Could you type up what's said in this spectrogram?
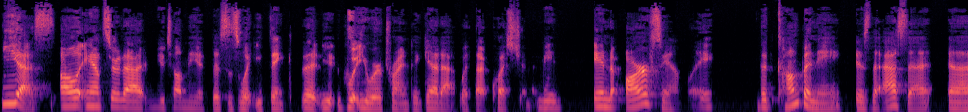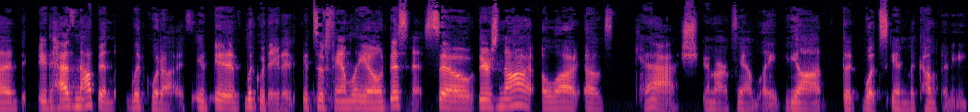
Yes, I'll answer that. and You tell me if this is what you think that you, what you were trying to get at with that question. I mean, in our family, the company is the asset and it has not been liquidized. It, it liquidated. It's a family owned business. So there's not a lot of cash in our family beyond the, what's in the company.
